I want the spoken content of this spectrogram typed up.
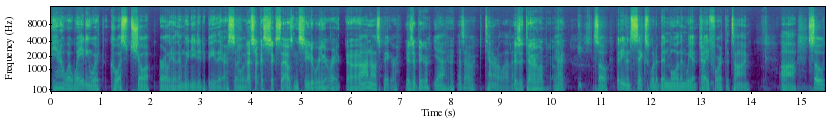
you know, we're waiting. We're, of course, show up earlier than we needed to be there. So, That's like a six thousand seat arena, right? Uh, ah, no, it's bigger. is it bigger? Yeah, that's our 10 or 11. Is it ten or eleven? Okay. Yeah. So, but even six would have been more than we had played for at the time. Uh, so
